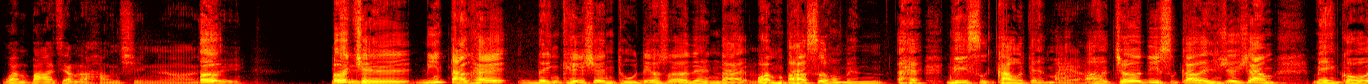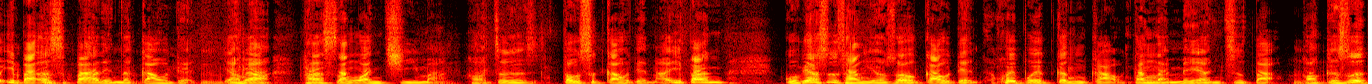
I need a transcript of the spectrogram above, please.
万八这样的行情啊，所以。而且你打开零 K 线图，六十二年来万八是我们历史高点嘛？啊，就是历史高点，就像美国一百二十八年的高点，有没有？它三万七嘛？好，这个都是高点嘛。一般股票市场有时候高点会不会更高？当然没有人知道。好，可是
